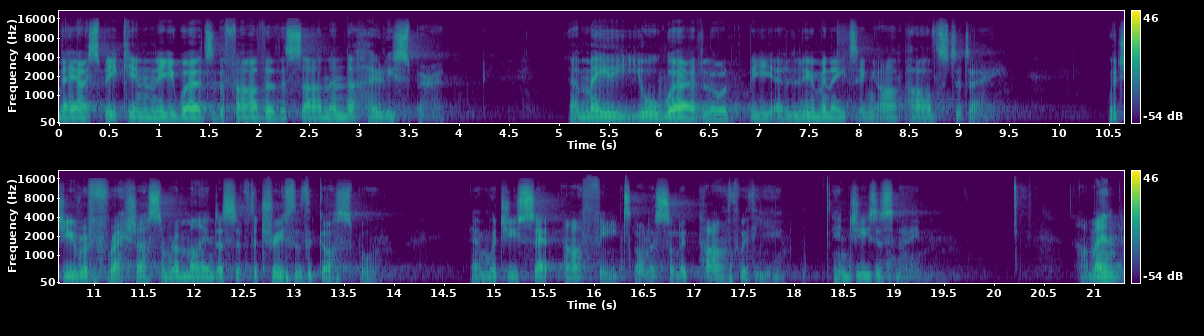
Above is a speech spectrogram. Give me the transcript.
May I speak in the words of the Father, the Son, and the Holy Spirit. And may your word, Lord, be illuminating our paths today. Would you refresh us and remind us of the truth of the gospel? And would you set our feet on a solid path with you? In Jesus' name. Amen.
